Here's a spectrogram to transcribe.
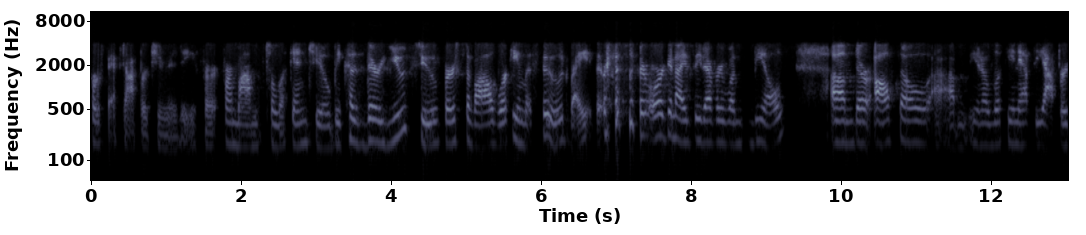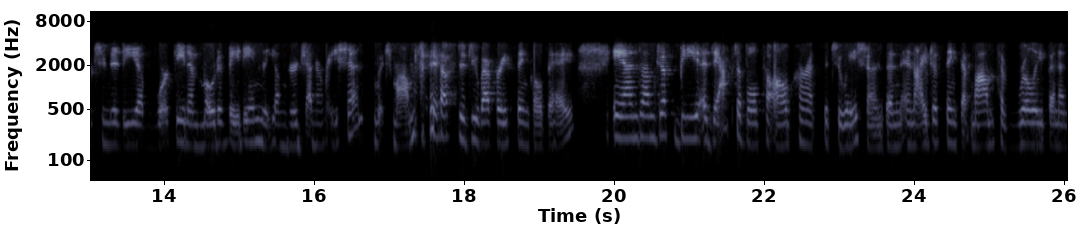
perfect opportunity for, for moms to look into because they're used to, first of all, working with food, right? They're, they're organizing everyone's meals. Um, they're also, um, you know, looking at the opportunity of working and motivating the younger generation, which moms have to do every single day, and um, just be adaptable to all current situations. And, and I just think that moms have really been an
